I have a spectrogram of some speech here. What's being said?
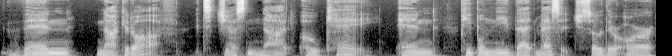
then knock it off. It's just not okay. And people need that message. So there are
